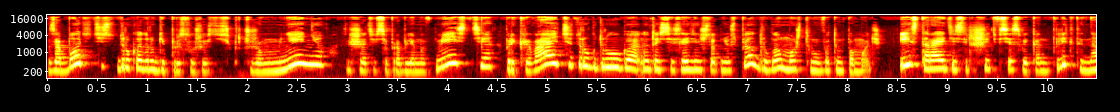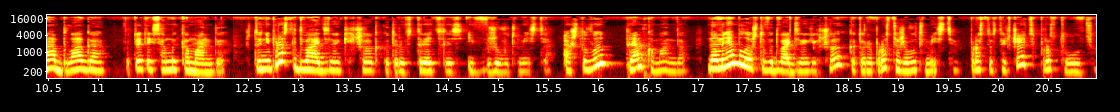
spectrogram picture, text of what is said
заботитесь друг о друге, прислушиваетесь к чужому мнению, решаете все проблемы вместе, прикрываете друг друга. Ну, то есть, если один что-то не успел, другой может ему в этом помочь. И стараетесь решить все свои конфликты на благо вот этой самой команды. Что не просто два одиноких человека, которые встретились и живут вместе, а что вы прям команда. Но у меня было, что вы два одиноких человека, которые просто живут вместе. Просто встречаются, просто лучше.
